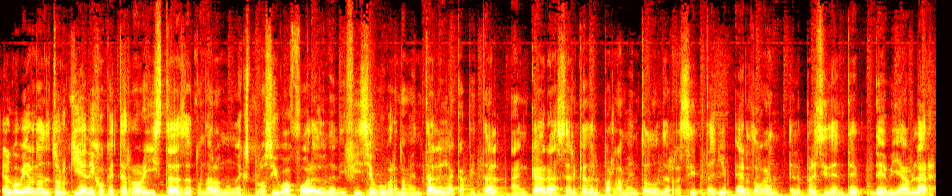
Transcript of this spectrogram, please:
El gobierno de Turquía dijo que terroristas detonaron un explosivo afuera de un edificio gubernamental en la capital Ankara, cerca del parlamento donde Recep Tayyip Erdogan, el presidente, debía hablar.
